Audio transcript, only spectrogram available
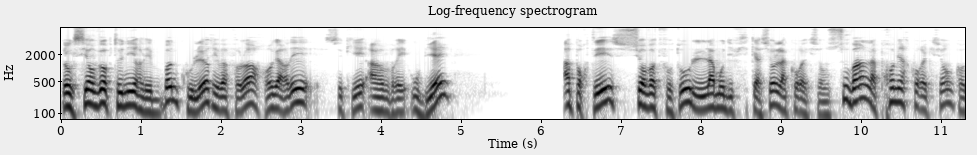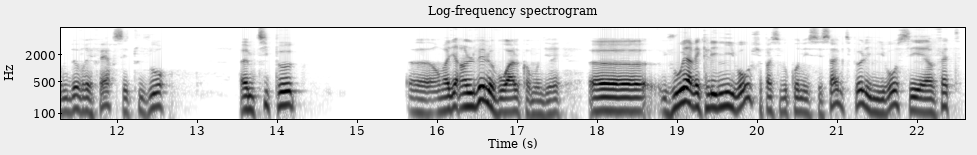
Donc si on veut obtenir les bonnes couleurs, il va falloir regarder ce qui est en vrai ou bien apporter sur votre photo la modification, la correction. Souvent, la première correction qu'on devrait faire, c'est toujours un petit peu, euh, on va dire, enlever le voile, comme on dirait. Euh, jouer avec les niveaux, je ne sais pas si vous connaissez ça un petit peu, les niveaux, c'est en fait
